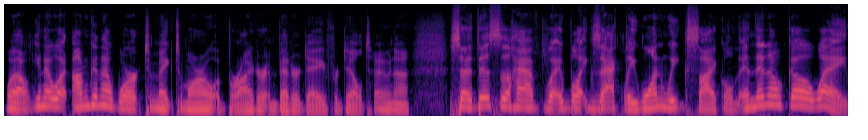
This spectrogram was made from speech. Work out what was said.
Well, you know what? I'm going to work to make tomorrow a brighter and better day for Deltona. So this will have well, exactly one week cycle, and then it'll go away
